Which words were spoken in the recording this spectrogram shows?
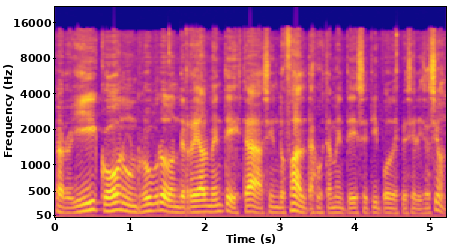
Claro, y con un rubro donde realmente está haciendo falta justamente ese tipo de especialización.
